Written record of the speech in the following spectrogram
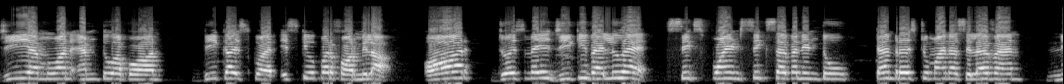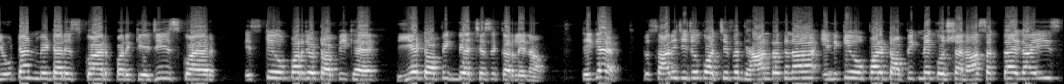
G M one M two upon D का स्क्वायर इसके ऊपर फॉर्मूला और जो इसमें ये जी की वैल्यू है 6.67 point six seven into ten raise to minus eleven newton metre square per K G स्क्वायर इसके ऊपर जो टॉपिक है, ये टॉपिक भी अच्छे से कर लेना। ठीक है? तो सारी चीज़ों को अच्छे से ध्यान रखना। इनके ऊपर टॉपिक में क्वेश्चन आ सकता है गाइस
